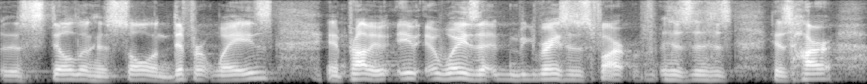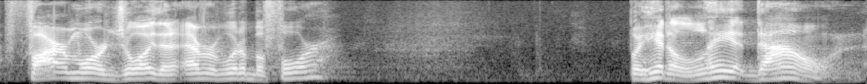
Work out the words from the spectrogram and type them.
instilled in his soul in different ways, and probably ways that brings his, far, his, his, his heart far more joy than it ever would have before. But he had to lay it down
